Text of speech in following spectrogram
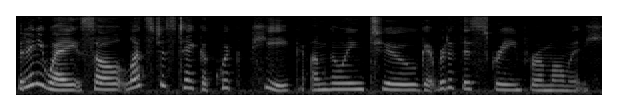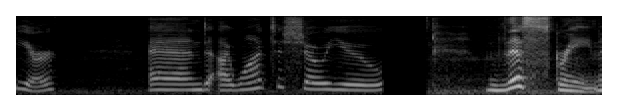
But anyway, so let's just take a quick peek. I'm going to get rid of this screen for a moment here and I want to show you this screen.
